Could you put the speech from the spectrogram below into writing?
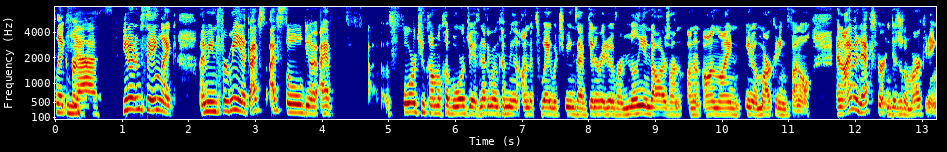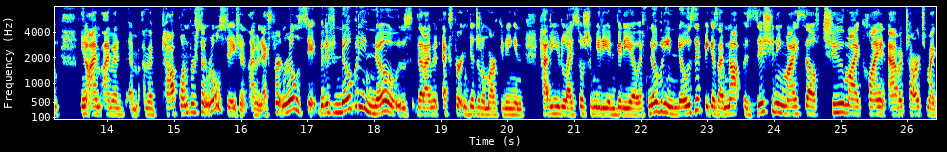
Like for yes. you know what I'm saying? Like, I mean, for me, like I've I've sold, you know, I have four two comma club awards. We have another one coming on its way which means i've generated over a million dollars on, on an online you know marketing funnel. And i'm an expert in digital marketing. You know i'm, I'm, a, I'm a top 1% real estate agent. I'm an expert in real estate. But if nobody knows that i'm an expert in digital marketing and how to utilize social media and video if nobody knows it because i'm not positioning myself to my client avatar to my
